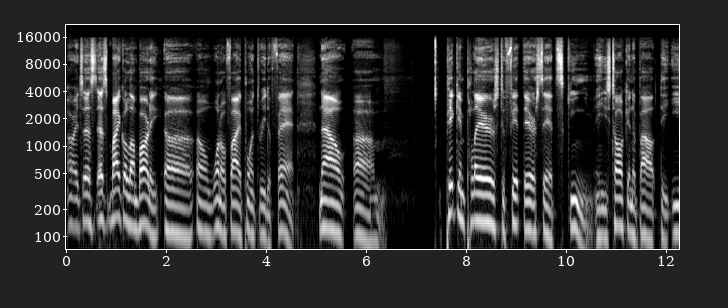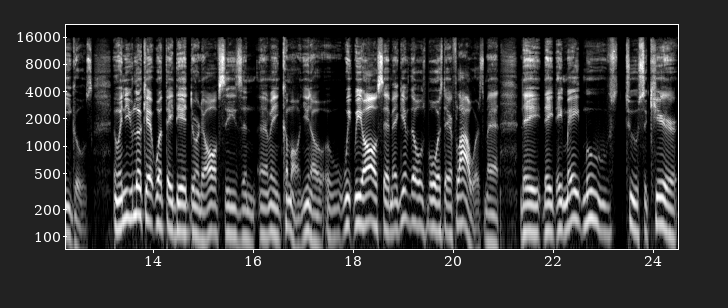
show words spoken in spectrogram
All right, so that's, that's Michael Lombardi uh, on 105.3 The Fan. Now, um, picking players to fit their said scheme. And he's talking about the Eagles. And when you look at what they did during the offseason, I mean, come on, you know, we, we all said, man, give those boys their flowers, man. They they they made moves to secure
